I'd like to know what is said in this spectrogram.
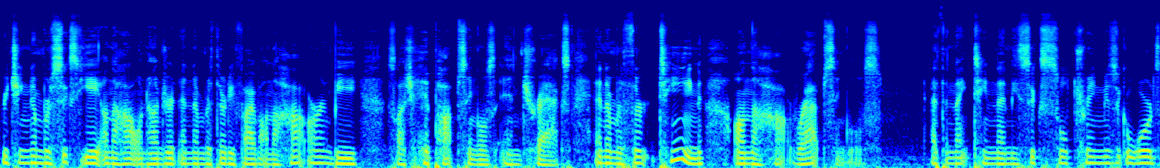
reaching number 68 on the Hot 100 and number 35 on the Hot R&B slash hip hop singles and tracks, and number 13 on the Hot Rap singles. At the 1996 Soul Train Music Awards,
